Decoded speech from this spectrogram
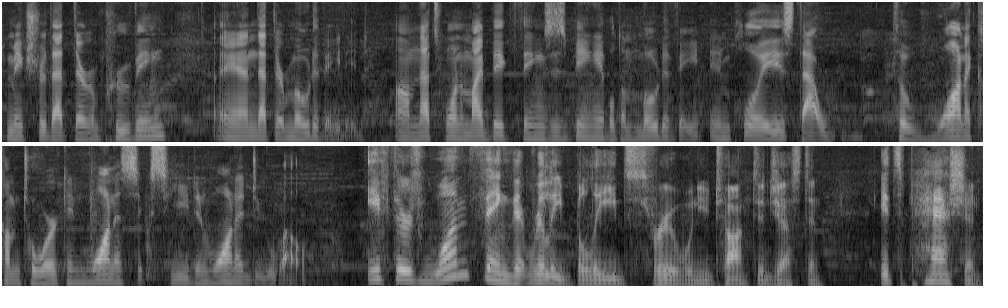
to make sure that they're improving and that they're motivated. Um, that's one of my big things is being able to motivate employees that to want to come to work and want to succeed and want to do well. If there's one thing that really bleeds through when you talk to Justin, it's passion.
